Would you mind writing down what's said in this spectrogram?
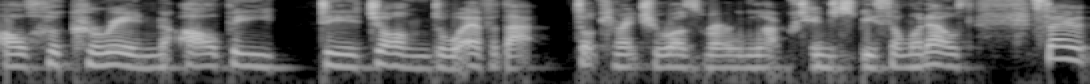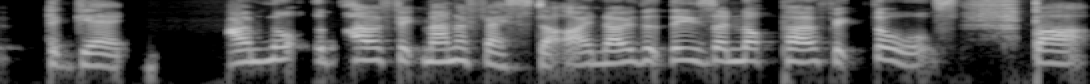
I'll hook her in. I'll be Dirty John or whatever that documentary was where we like pretends to be someone else. So again, I'm not the perfect manifester. I know that these are not perfect thoughts, but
